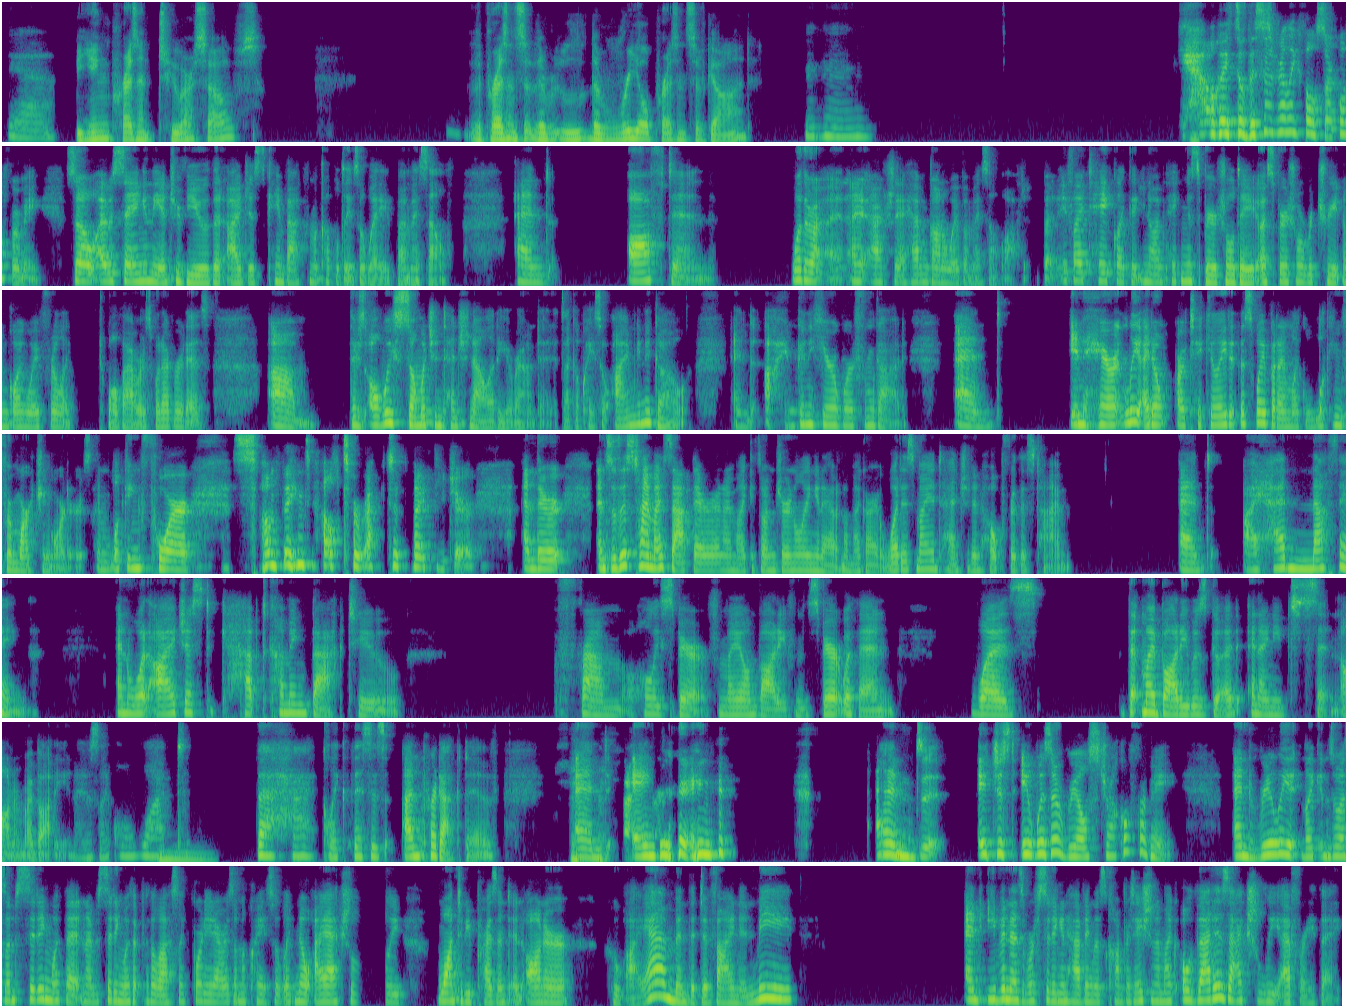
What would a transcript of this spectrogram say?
Yeah. being present to ourselves the presence of the the real presence of god hmm Yeah. Okay. So this is really full circle for me. So I was saying in the interview that I just came back from a couple days away by myself. And often, whether I, I actually I haven't gone away by myself often, but if I take like a, you know, I'm taking a spiritual day, a spiritual retreat, I'm going away for like 12 hours, whatever it is. Um, there's always so much intentionality around it. It's like, okay, so I'm gonna go and I'm gonna hear a word from God. And inherently i don't articulate it this way but i'm like looking for marching orders. I'm looking for something to help direct my future. And there and so this time i sat there and i'm like so i'm journaling it out and i'm like all right what is my intention and hope for this time? And i had nothing. And what i just kept coming back to from holy spirit from my own body from the spirit within was that my body was good and I need to sit and honor my body. And I was like, well, what mm. the heck? Like, this is unproductive and angering. and it just, it was a real struggle for me. And really, like, and so as I'm sitting with it and I was sitting with it for the last like 48 hours, I'm like, okay, so like, no, I actually want to be present and honor who I am and the divine in me. And even as we're sitting and having this conversation, I'm like, oh, that is actually everything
